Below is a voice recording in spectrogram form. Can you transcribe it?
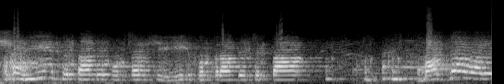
ਸ਼ਹੀਦ ਪਿਤਾ ਦੇ ਪੁੱਤਰ, ਸ਼ਹੀਦ ਪੁੱਤਰਾਂ ਦੇ ਪਿਤਾ, ਬਾਜਾਂ ਵਾਲੇ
